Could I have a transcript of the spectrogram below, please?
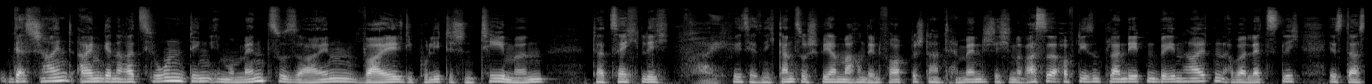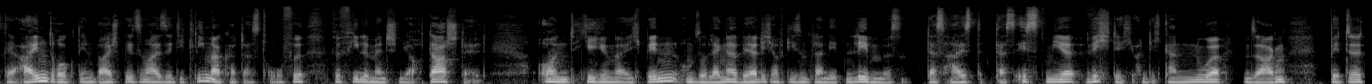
Das scheint ein Generationending im Moment zu sein, weil die politischen Themen tatsächlich, ich will es jetzt nicht ganz so schwer machen, den Fortbestand der menschlichen Rasse auf diesem Planeten beinhalten, aber letztlich ist das der Eindruck, den beispielsweise die Klimakatastrophe für viele Menschen ja auch darstellt. Und je jünger ich bin, umso länger werde ich auf diesem Planeten leben müssen. Das heißt, das ist mir wichtig und ich kann nur sagen, bitte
